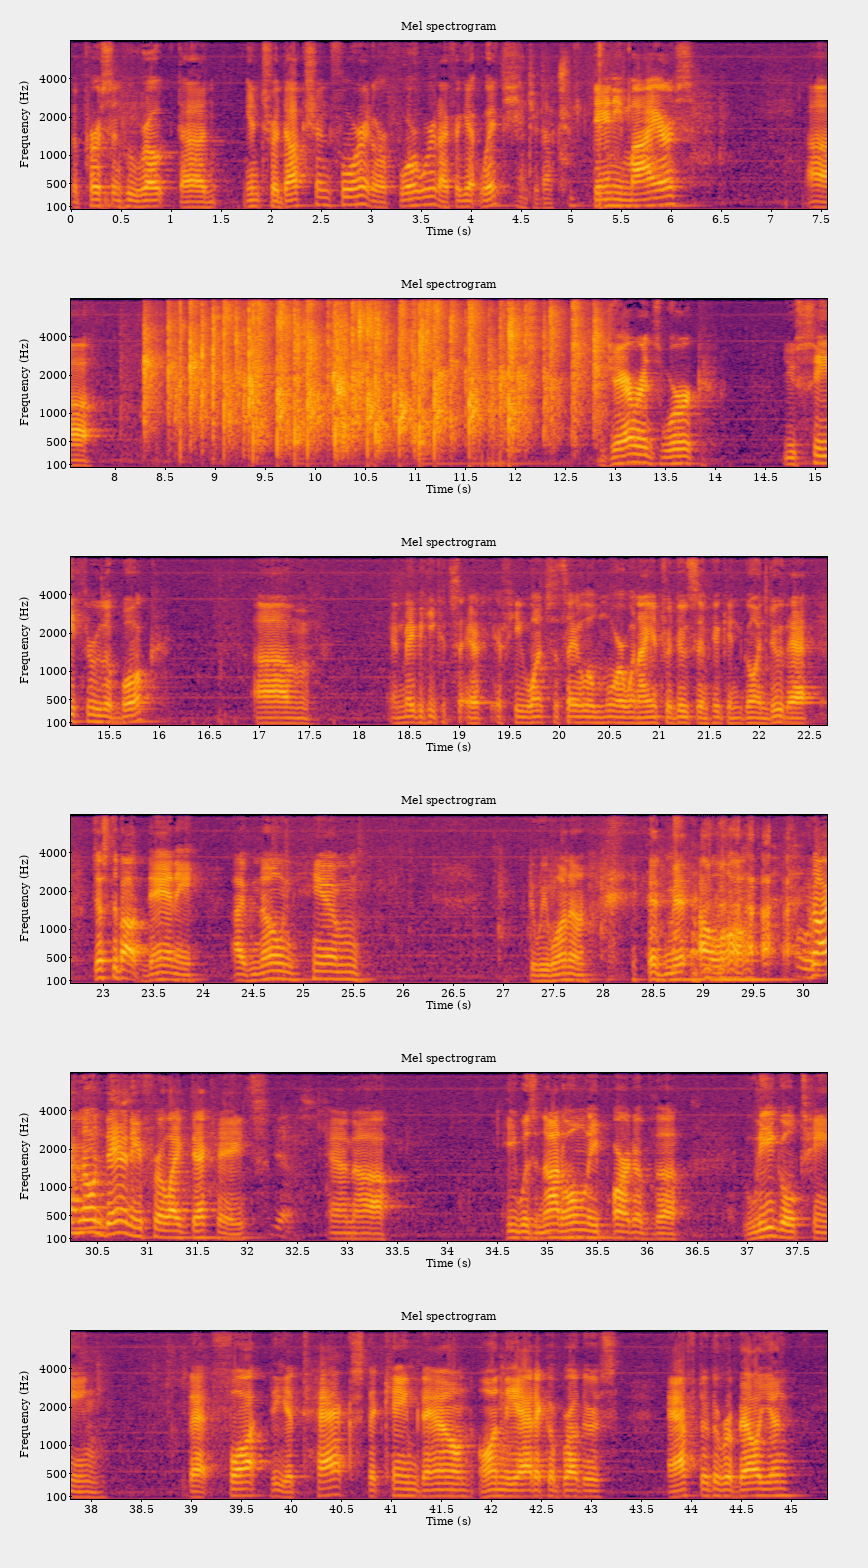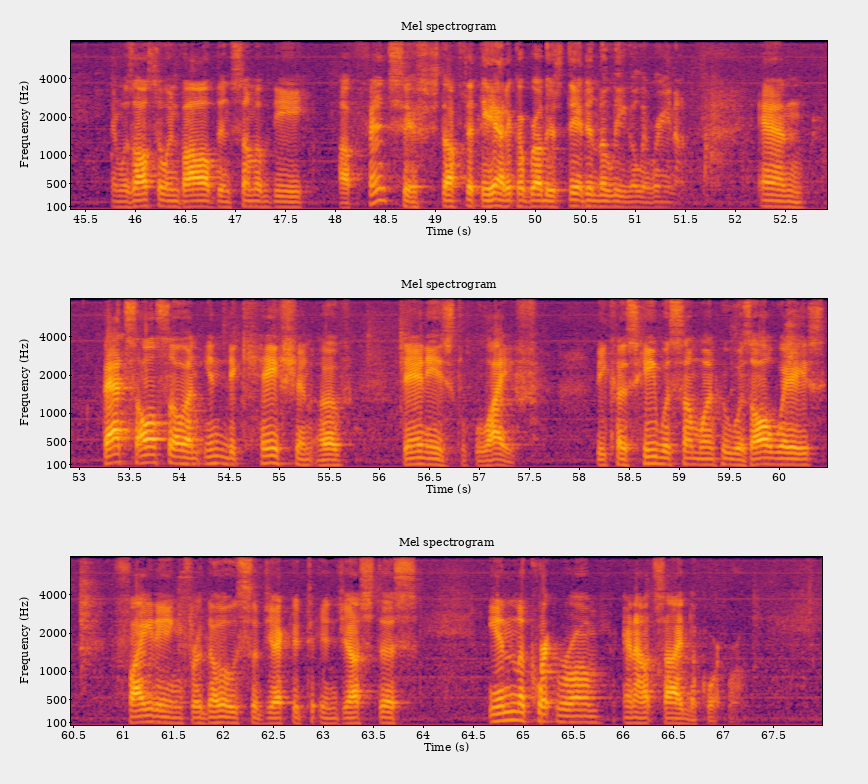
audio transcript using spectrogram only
the person who wrote the introduction for it, or foreword, I forget which. Introduction. Danny Myers. Uh, Jared's work you see through the book. Um, and maybe he could say, if, if, he wants to say a little more when I introduce him, he can go and do that. Just about Danny, I've known him. Do we want to admit how long? no, I've known Danny for like decades. Yes. And uh, he was not only part of the legal team that fought the attacks that came down on the Attica brothers after the rebellion and was also involved in some of the offensive stuff that the Attica brothers did in the legal arena. And that's also an indication of Danny's life because he was someone who was always fighting for those subjected to injustice in the courtroom and outside the courtroom.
